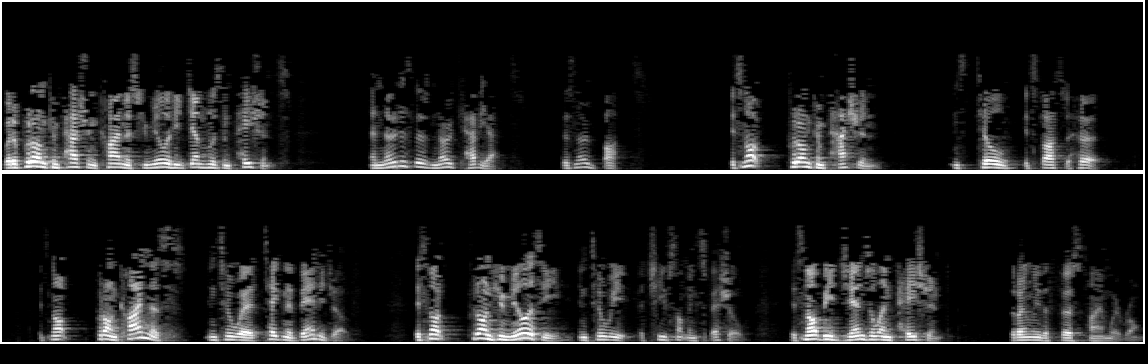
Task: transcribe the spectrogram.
We're to put on compassion, kindness, humility, gentleness, and patience. And notice there's no caveats. There's no buts. It's not put on compassion until it starts to hurt. It's not put on kindness until we're taken advantage of. It's not put on humility until we achieve something special. It's not be gentle and patient, but only the first time we're wronged.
